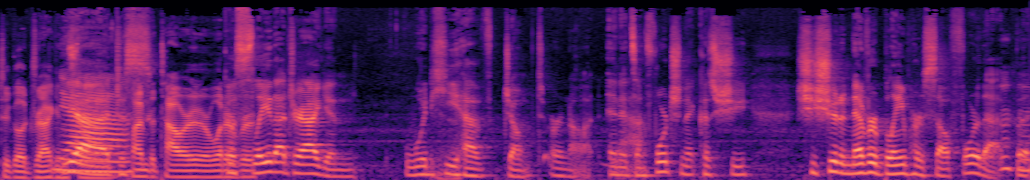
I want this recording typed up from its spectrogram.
to go dragon Yeah, slay, just- climb the tower or go whatever. slay that dragon, would he have jumped or not? And it's unfortunate because she she should have never blamed herself for that. Mhm. But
